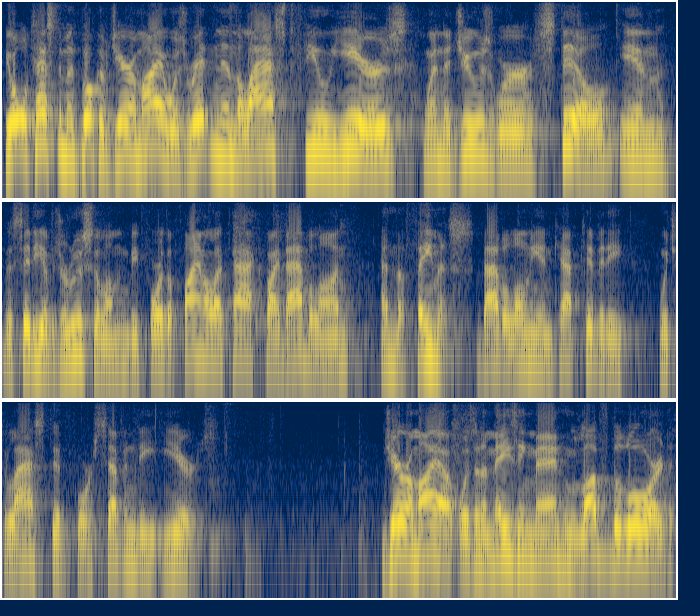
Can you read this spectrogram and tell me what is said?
The Old Testament book of Jeremiah was written in the last few years when the Jews were still in the city of Jerusalem before the final attack by Babylon and the famous Babylonian captivity, which lasted for 70 years. Jeremiah was an amazing man who loved the Lord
